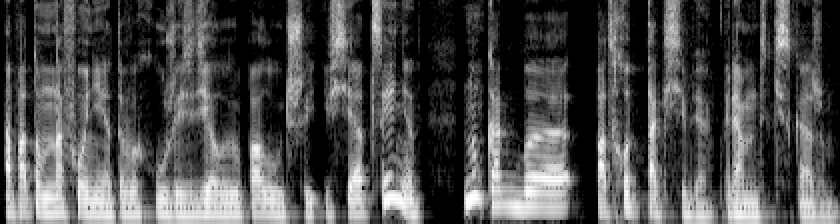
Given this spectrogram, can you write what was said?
а потом на фоне этого хуже сделаю получше, и все оценят, ну, как бы подход так себе, прямо-таки скажем.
